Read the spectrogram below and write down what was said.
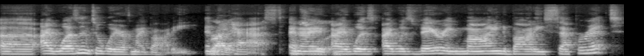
uh, I wasn't aware of my body in Right. the past, and Absolutely. I, I was I was very mind body separate,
